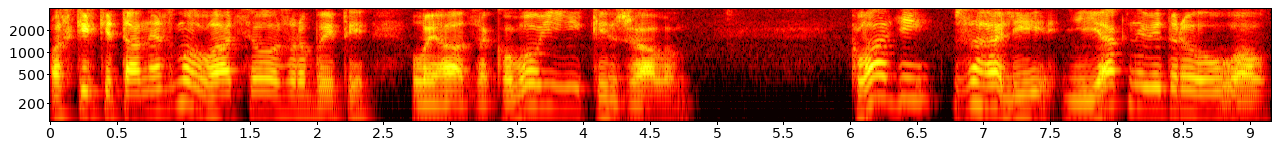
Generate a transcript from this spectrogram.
Оскільки та не змогла цього зробити, легат заколов її кинжалом. Клавдій взагалі ніяк не відреагував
